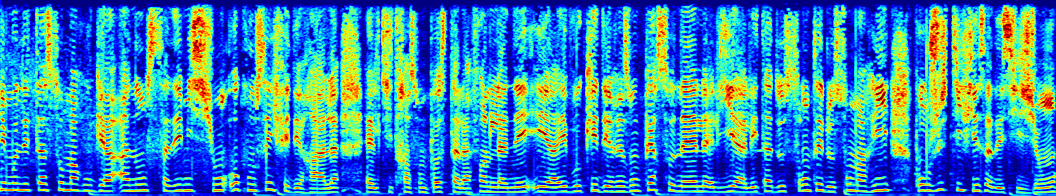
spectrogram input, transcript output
Simonetta Sommaruga annonce sa démission au Conseil fédéral. Elle quittera son poste à la fin de l'année et a évoqué des raisons personnelles liées à l'état de santé de son mari pour justifier sa décision.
